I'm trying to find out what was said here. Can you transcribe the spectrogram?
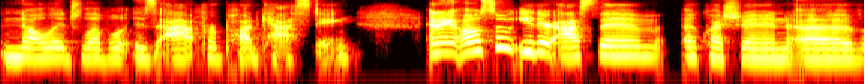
knowledge level is at for podcasting. And I also either ask them a question of,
